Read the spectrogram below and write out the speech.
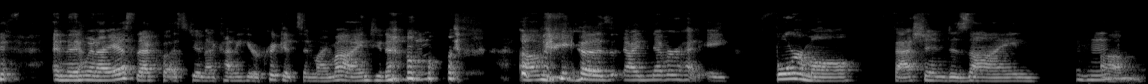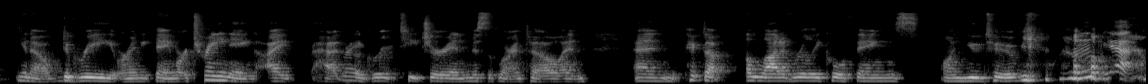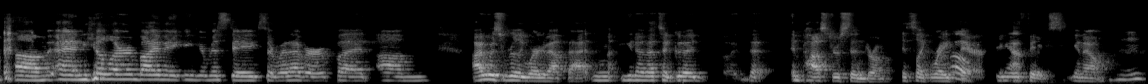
and then when I asked that question, I kind of hear crickets in my mind, you know, mm-hmm. um, because I never had a formal fashion design, mm-hmm. um, you know, degree or anything or training. I had right. a great teacher in Mrs. Laurento and and picked up a lot of really cool things on YouTube. You know? mm-hmm. Yeah. um, and you'll learn by making your mistakes or whatever. But um, I was really worried about that. And, you know, that's a good, that imposter syndrome. It's like right oh, there in yeah. your face, you know? Mm-hmm.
